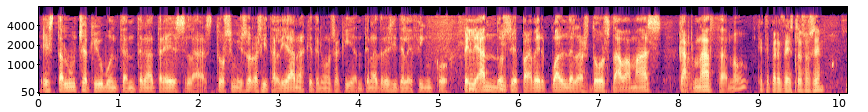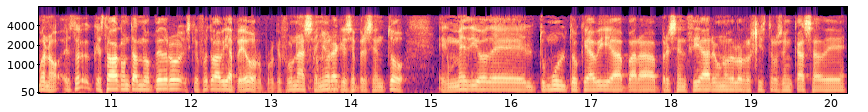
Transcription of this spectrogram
Esta lucha que hubo entre Antena 3, las dos emisoras italianas que tenemos aquí, Antena 3 y Telecinco, peleándose para ver cuál de las dos daba más carnaza, ¿no? ¿Qué te parece esto, José? Bueno, esto que estaba contando Pedro es que fue todavía peor, porque fue una señora que se presentó en medio del tumulto que había para presenciar uno de los registros en casa de,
